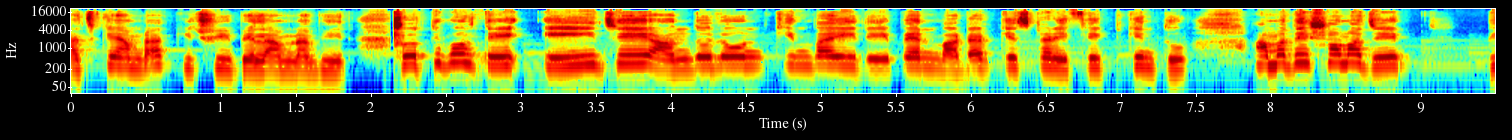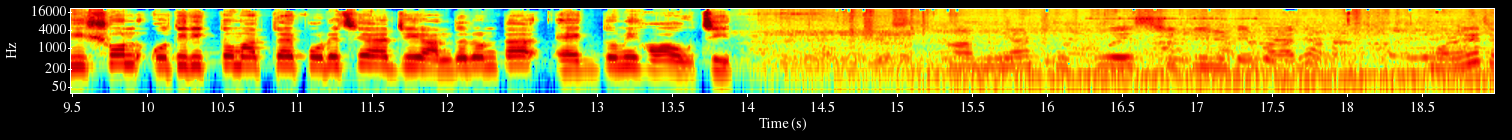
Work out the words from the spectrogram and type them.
আজকে আমরা কিছুই পেলাম না ভিড়। সত্যি বলতে এই যে আন্দোলন কিংবা এই রেপ অ্যান্ড মার্ডার কেসটার এফেক্ট কিন্তু আমাদের সমাজে ভীষণ অতিরিক্ত মাত্রায় পড়েছে আর যে আন্দোলনটা একদমই হওয়া উচিত। আমি আর কুকু এসছি কিনতে ভাবা যায় বড় হয়েছে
